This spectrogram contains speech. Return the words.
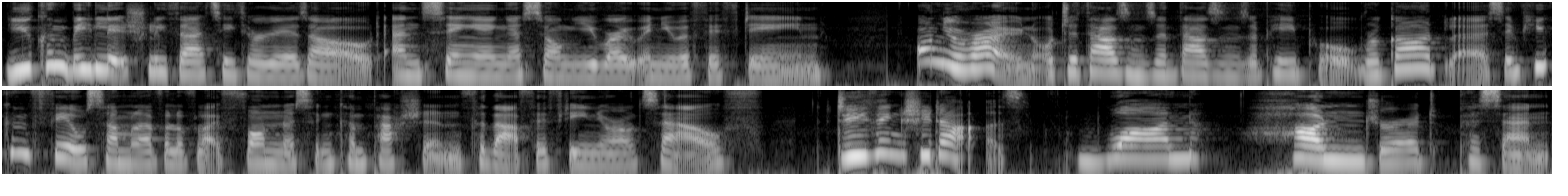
you can be literally thirty three years old and singing a song you wrote when you were fifteen on your own or to thousands and thousands of people. Regardless, if you can feel some level of like fondness and compassion for that fifteen year old self, Do you think she does? one hundred percent.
